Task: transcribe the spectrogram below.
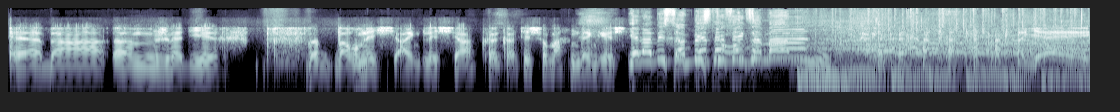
Äh, bah, ähm, je vais dire, pff, warum nicht eigentlich? Ja, Kö könnte ich schon machen, denke ich. Ja, dann bist du, Dann bist der du unser Mann! Yay!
